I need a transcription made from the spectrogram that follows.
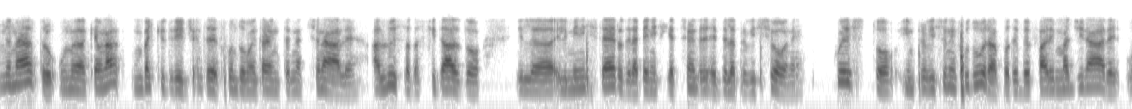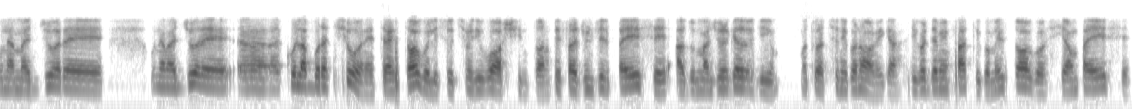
non altro un, che una, un vecchio dirigente del Fondo Monetario Internazionale. A lui è stato affidato il, il Ministero della Pianificazione e della Previsione. Questo, in previsione futura, potrebbe far immaginare una maggiore, una maggiore uh, collaborazione tra il Togo e le istituzioni di Washington per far raggiungere il Paese ad un maggiore grado di maturazione economica. Ricordiamo infatti come il Togo sia un Paese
